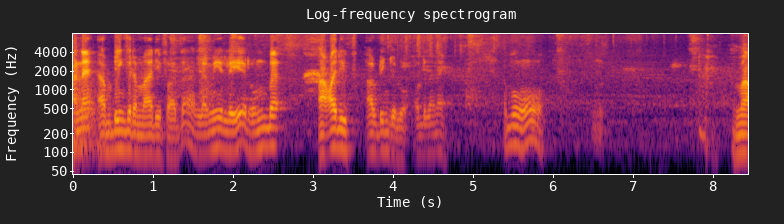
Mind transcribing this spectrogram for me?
அணை அப்படிங்கிற மாரிஃபா தான் லமீர்லேயே ரொம்ப ஆரிஃப் அப்படின்னு சொல்லுவோம். அப்படி தானே அப்போது மா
